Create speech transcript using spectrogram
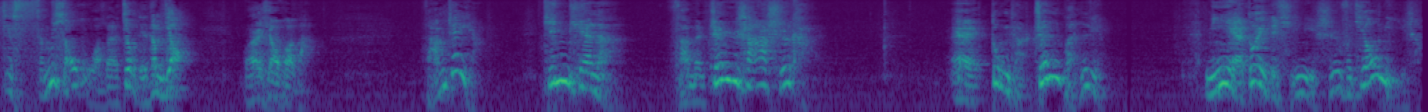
这什么小伙子就得这么叫？我说小伙子，咱们这样，今天呢，咱们真杀实砍，哎，动点真本领，你也对得起你师傅教你一场，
